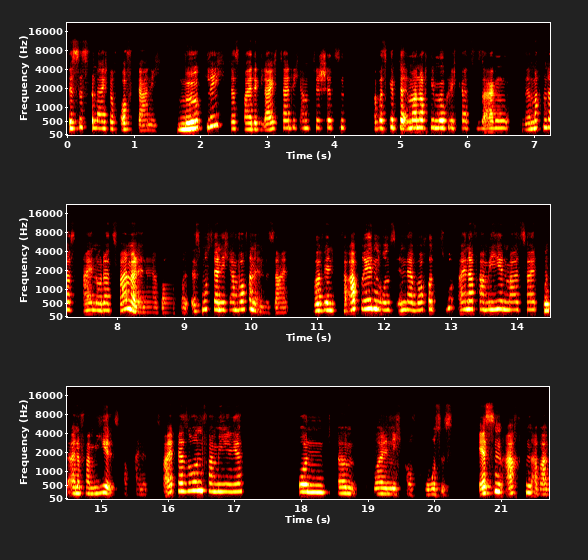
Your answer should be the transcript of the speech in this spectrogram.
ist es vielleicht auch oft gar nicht möglich, dass beide gleichzeitig am Tisch sitzen. Aber es gibt da immer noch die Möglichkeit zu sagen, wir machen das ein oder zweimal in der Woche. Es muss ja nicht am Wochenende sein. Aber wir verabreden uns in der Woche zu einer Familienmahlzeit und eine Familie ist auch eine Zwei-Personen-Familie und ähm, wollen nicht auf großes Essen achten, aber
